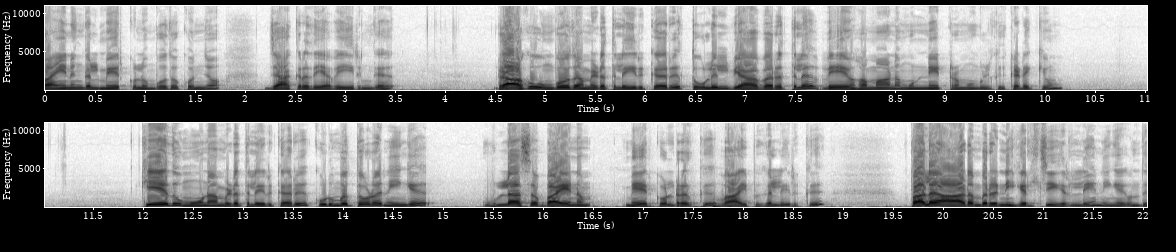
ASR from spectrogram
பயணங்கள் மேற்கொள்ளும் போதோ கொஞ்சம் ஜாக்கிரதையாகவே இருங்க. ராகு ஒம்போதாம் இடத்துல இருக்கார். தொழில் வியாபாரத்தில் வேகமான முன்னேற்றம் உங்களுக்கு கிடைக்கும். கேது மூணாம் இடத்துல இருக்கார். குடும்பத்தோடு நீங்கள் உல்லாச பயணம் மேற்கொள்கிறதுக்கு வாய்ப்புகள் இருக்குது பல ஆடம்பர நிகழ்ச்சிகள்லேயும் நீங்கள் வந்து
